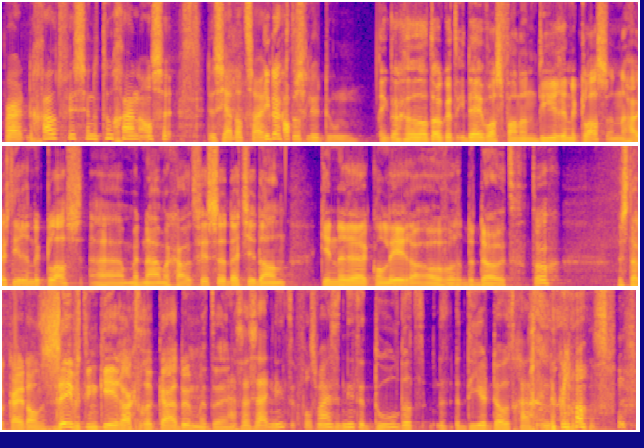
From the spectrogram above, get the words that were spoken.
waar de goudvissen naartoe gaan. Als ze... Dus ja, dat zou ik, Ik dat- absoluut doen. Ik dacht dat dat ook het idee was van een dier in de klas, een huisdier in de klas, eh, met name goudvissen, dat je dan kinderen kon leren over de dood, toch? Dus dat kan je dan 17 keer achter elkaar doen meteen. Ja, ze zijn niet, volgens mij is het niet het doel dat het dier doodgaat in de klas. volgens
